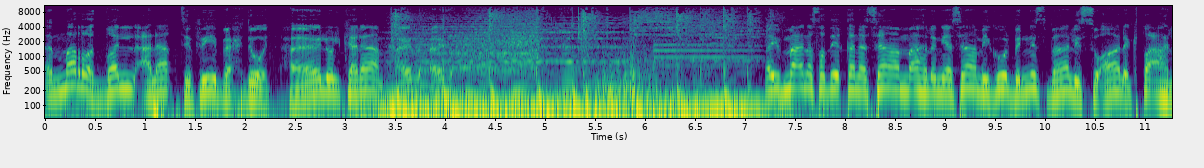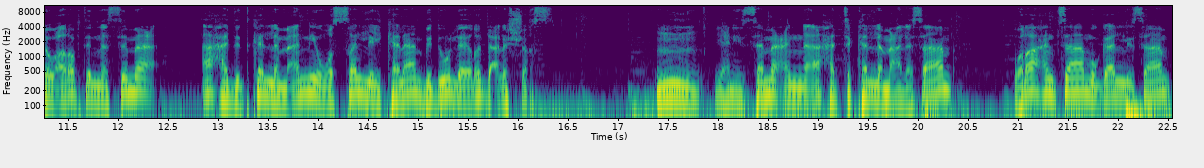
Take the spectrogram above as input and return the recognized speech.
مرة تظل علاقتي فيه بحدود. حلو الكلام. حلو حلو. طيب معنا صديقنا سام. أهلا يا سام. يقول بالنسبة للسؤال اقطعها لو عرفت انه سمع أحد يتكلم عني ووصل لي الكلام بدون لا يرد على الشخص. امم يعني سمع إن أحد تكلم على سام وراح عند سام وقال لي سام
